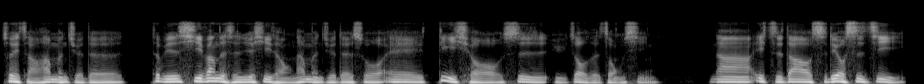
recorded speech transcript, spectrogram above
最早，他们觉得，特别是西方的神学系统，他们觉得说，哎，地球是宇宙的中心。那一直到十六世纪，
